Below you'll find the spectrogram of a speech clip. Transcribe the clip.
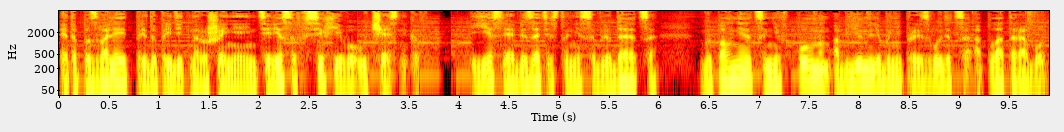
Это позволяет предупредить нарушение интересов всех его участников. Если обязательства не соблюдаются, выполняются не в полном объеме либо не производится оплата работ,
